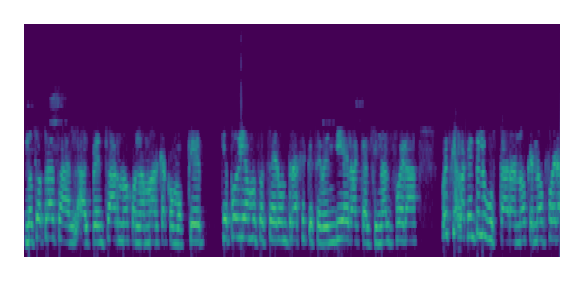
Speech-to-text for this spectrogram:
nosotras al, al pensar, ¿no? Con la marca como que qué podíamos hacer un traje que se vendiera, que al final fuera, pues que a la gente le gustara, ¿no? Que no fuera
